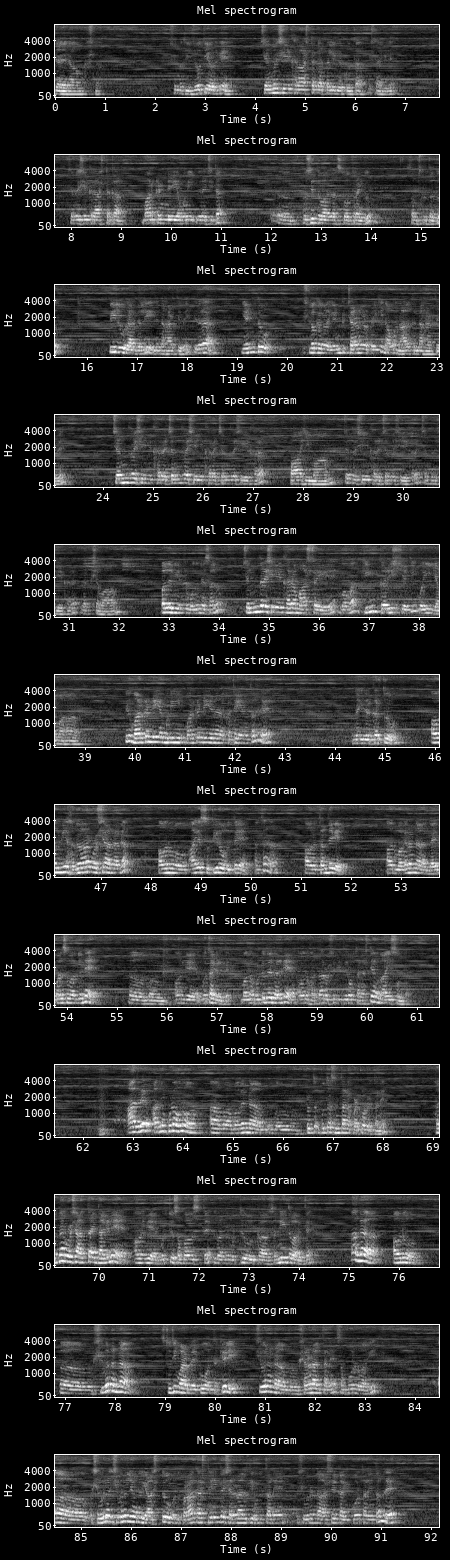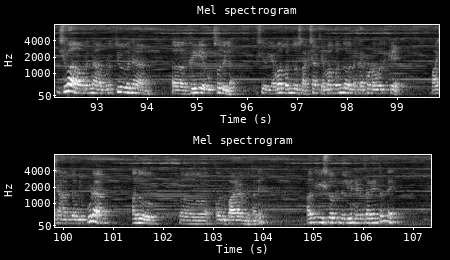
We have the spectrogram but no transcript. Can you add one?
ಜಯ ರಾಮಕೃಷ್ಣ. ಶ್ರೀಮತಿ ಜ್ಯೋತಿ ಅವರಿಗೆ ಚಂದ್ರಶೇಖರಾಷ್ಟಕ ಕಲಿಬೇಕು ಅಂತ ಇಷ್ಟ ಆಗಿದೆ. ಚಂದ್ರಶೇಖರಾಷ್ಟಕ ಮಾರ್ಕಂಡೇಯ ಮುನಿ ವಿರಚಿತ ಪ್ರಸಿದ್ಧವಾದ ಸ್ತೋತ್ರ ಇದು, ಸಂಸ್ಕೃತದ್ದು. ಪೀಲು ರಾಗದಲ್ಲಿ ಇದನ್ನು ಹಾಡ್ತೀವಿ. ಇದರ ಎಂಟು ಶ್ಲೋಕಗಳ ಎಂಟು ಚರಣಗಳ ಪೈಕಿ ನಾವು ನಾಲ್ಕನ್ನು ಹಾಡ್ತೇವೆ. ಚಂದ್ರಶೇಖರ ಚಂದ್ರಶೇಖರ ಚಂದ್ರಶೇಖರ ಪಾಹಿ ಮಾಂ ಚಂದ್ರಶೇಖರ ಚಂದ್ರಶೇಖರ ಚಂದ್ರಶೇಖರ ರಕ್ಷ ಮಾಂ ಪಲ್ಲವಿ ಅಂದರೆ ಮೊದಲನೇ ಸಾಲು ಚಂದ್ರಶೇಖರ ಮಾಸ್ಟರೇ ಮಮ ಕಿಂ ಕರಿಷ್ಯತಿ ವೈ ಯಮಃ ಇದು ಮಾರ್ಕಂಡೇಯ ಮುನಿ, ಮಾರ್ಕಂಡೇಯನ ಕಥೆ ಏನಂತಂದರೆ ಅಂದರೆ ಇದರ ಕರ್ತೃ, ಅವನಿಗೆ ಹದಿನಾರು ವರ್ಷ ಆದಾಗ ಅವನು ಆಯಸ್ಸು ತೀರೋಗುತ್ತೆ ಅಂತ ಅವನ ತಂದೆಗೆ, ಅವನ ಮಗನನ್ನು ದಯಪಾಲಿಸುವಾಗಲೇ ಅವನಿಗೆ ಗೊತ್ತಾಗಿರುತ್ತೆ. ಮಗ ಹುಟ್ಟಿದ್ರೆ ನನಗೆ ಅವನು ಹದಿನಾರು ವರ್ಷಕ್ಕೆ ತೀರೋಗ್ತಾನೆ ಅಷ್ಟೇ ಅವನು ಆಯಸ್ಸು ಅಂತ. ಆದರೆ ಆದರೂ ಕೂಡ ಅವನು ಆ ಮಗನ ಪುತ್ರ ಪುತ್ರ ಸಂತಾನ ಪಡ್ಕೊಂಡಿರ್ತಾನೆ. ಹದಿನಾರು ವರ್ಷ ಆಗ್ತಾ ಇದ್ದಾಗೇ ಅವನಿಗೆ ಮೃತ್ಯು ಸಂಭವಿಸುತ್ತೆ. ಇವಾಗ ಮೃತ್ಯು ಕ, ಸನ್ನಿಹಿತವಾಗುತ್ತೆ. ಆಗ ಅವನು ಶಿವನನ್ನು ಸ್ತುತಿ ಮಾಡಬೇಕು ಅಂತ ಕೇಳಿ ಶಿವನನ್ನು ಶರಣಾಗ್ತಾನೆ ಸಂಪೂರ್ಣವಾಗಿ. ಶಿವನ, ಶಿವನಲ್ಲಿ ಅವನು ಎಷ್ಟು ಒಂದು ಪರಾಕಾಷ್ಠೆಯಿಂದ ಶರಣಾಗತಿ ಹೊಂದುತ್ತಾನೆ, ಶಿವನನ್ನ ಆಶ್ರಯಕ್ಕಾಗಿ ಕೋರ್ತಾನೆ ಅಂತಂದರೆ ಶಿವ ಅವನನ್ನು ಮೃತ್ಯುವಿನ ಕೈಗೆ ಮುಗಿಸೋದಿಲ್ಲ. ಶಿವ ಯಮ ಬಂದು, ಸಾಕ್ಷಾತ್ ಯಮ ಬಂದು ಅವನ್ನ ಕರ್ಕೊಂಡು ಹೋಗೋದಕ್ಕೆ ಪಾಶ ಹಾಕಿದಾಗಲೂ ಕೂಡ ಅದು ಅವನು ಪಾರಾಗ್ಬಿಡ್ತಾನೆ. ಅದು ಈ ಶ್ಲೋಕದಲ್ಲಿ ಏನು ಹೇಳ್ತಾರೆ ಅಂತಂದರೆ,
